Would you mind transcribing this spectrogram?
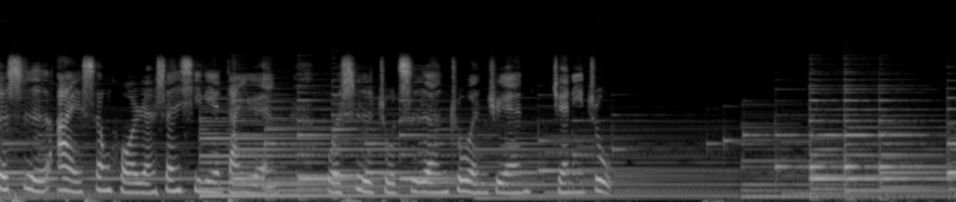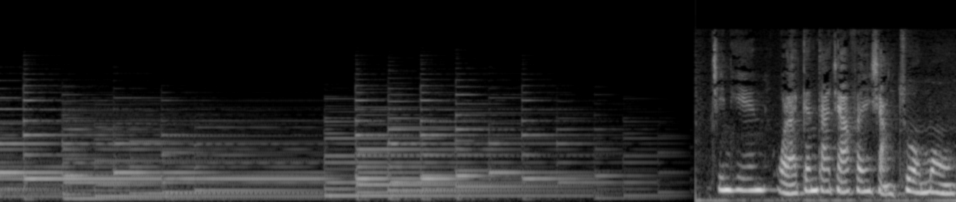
这是爱生活人生系列单元，我是主持人朱文娟，Jenny 祝。今天我来跟大家分享做梦。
